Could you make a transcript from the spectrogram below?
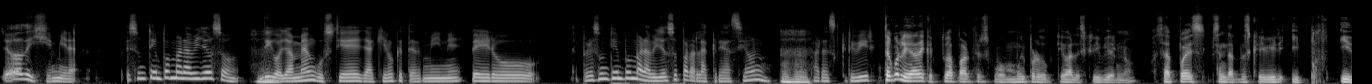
yo dije, mira, es un tiempo maravilloso. Digo, ya me angustié, ya quiero que termine, pero, pero es un tiempo maravilloso para la creación, para escribir. Tengo la idea de que tú aparte eres como muy productiva al escribir, ¿no? O sea, puedes sentarte a escribir y, y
